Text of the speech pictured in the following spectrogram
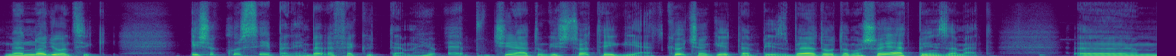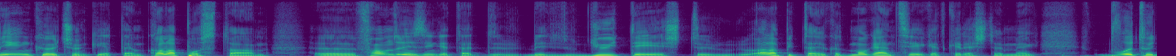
Mert nagyon ciki. És akkor szépen én belefeküdtem. e, Csináltunk egy stratégiát, kölcsönkértem pénzt, beletoltam a saját pénzemet, még kölcsönkértem, kalapoztam, fundraisinget, tehát gyűjtést, alapítványokat, magáncégeket kerestem meg. Volt, hogy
